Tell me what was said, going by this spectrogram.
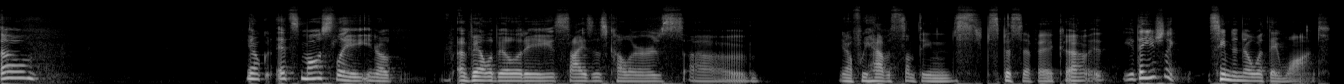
Um, you know, it's mostly you know availability, sizes, colors. Uh, you know, if we have something specific, uh, it, they usually seem to know what they want.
